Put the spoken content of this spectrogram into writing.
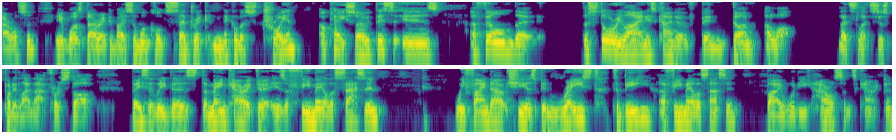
Harrelson. It was directed by someone called Cedric Nicolas Troyan. Okay, so this is a film that the storyline has kind of been done a lot. Let's let's just put it like that for a start. Basically, there's the main character is a female assassin we find out she has been raised to be a female assassin by Woody Harrelson's character.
